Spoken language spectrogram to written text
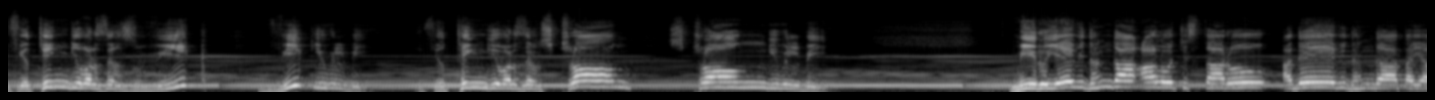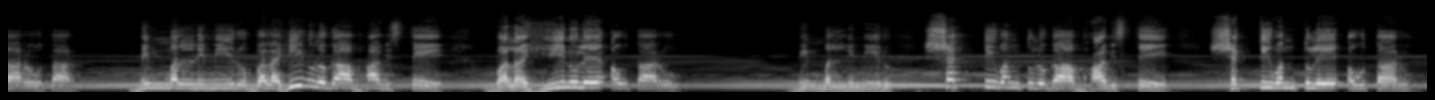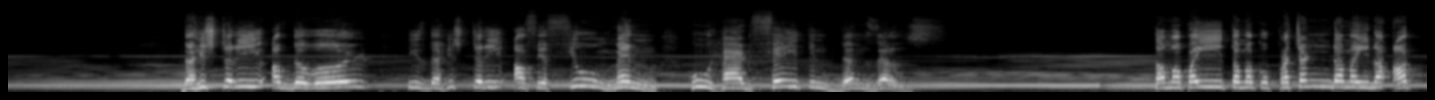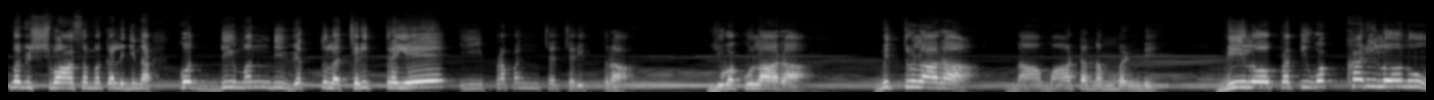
if you think yourselves weak weak you will be if you think yourself strong strong you will be మీరు ఏ విధంగా ఆలోచిస్తారో అదే విధంగా తయారవుతారు. మిమ్మల్ని మీరు బలహీనులుగా భావిస్తే బలహీనులే అవుతారు. మిమ్మల్ని మీరు శక్తివంతులుగా భావిస్తే శక్తివంతులే అవుతారు. The history of the world is the history of a few men who had faith in themselves తమపై తమకు ప్రచండమైన ఆత్మవిశ్వాసము కలిగిన కొద్ది మంది వ్యక్తుల చరిత్రయే ఈ ప్రపంచ చరిత్ర. యువకులారా మిత్రులారా నా మాట నమ్మండి. మీలో ప్రతి ఒక్కరిలోనూ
